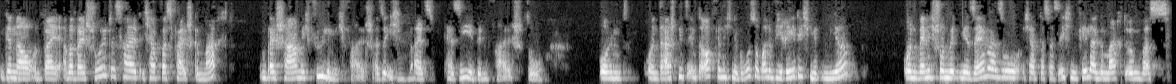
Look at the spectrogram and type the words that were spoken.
genau. Und bei, aber bei Schuld ist halt, ich habe was falsch gemacht. Und bei Scham, ich fühle mich falsch. Also ich mhm. als per se bin falsch. So. Und und da spielt es eben auch, finde ich, eine große Rolle, wie rede ich mit mir. Und wenn ich schon mit mir selber so, ich habe, was weiß ich, einen Fehler gemacht, irgendwas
